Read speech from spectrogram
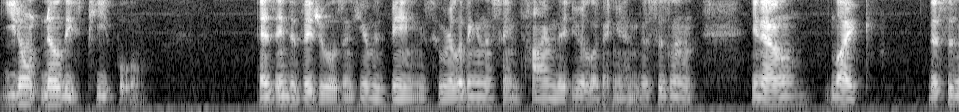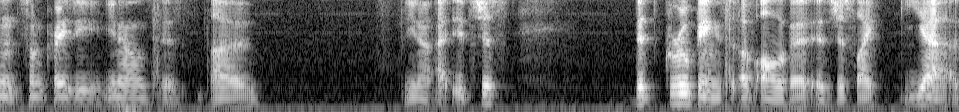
you don't know these people as individuals and human beings who are living in the same time that you're living in this isn't you know like this isn't some crazy you know is uh you know it's just the groupings of all of it is just like yeah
